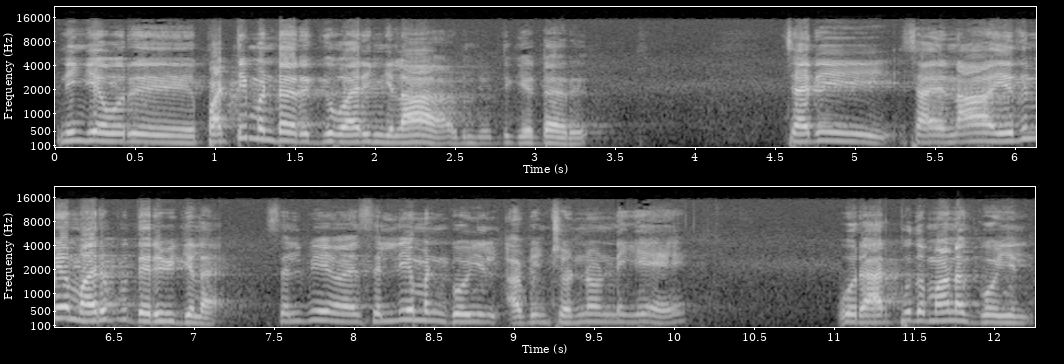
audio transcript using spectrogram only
நீங்க ஒரு பட்டிமன்றருக்கு வாரீங்களா? அப்படின்னு சொல்லிட்டு கேட்டாரு. சரி ச- நான் எதுவுமே மறுப்பு தெரிவிக்கல. செல்வி செல்லியம்மன் கோயில் அப்படின்னு சொன்ன உடனேயே ஒரு அற்புதமான கோயில்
